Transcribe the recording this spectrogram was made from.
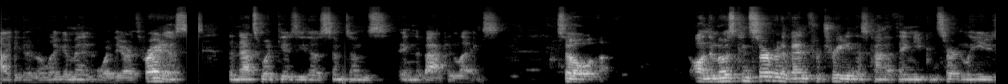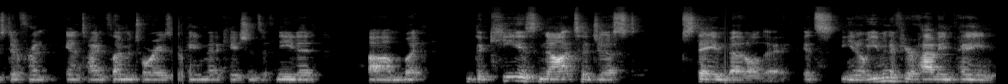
either the ligament or the arthritis, then that's what gives you those symptoms in the back and legs. So on the most conservative end for treating this kind of thing, you can certainly use different anti-inflammatories or pain medications if needed. Um, but the key is not to just stay in bed all day. It's, you know, even if you're having pain,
